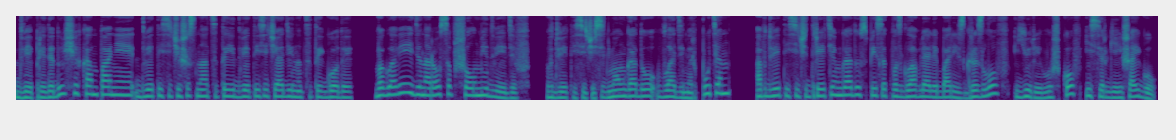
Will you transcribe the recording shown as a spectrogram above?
Две предыдущих кампании, 2016 и 2011 годы, во главе единороссов шел Медведев, в 2007 году Владимир Путин, а в 2003 году список возглавляли Борис Грызлов, Юрий Лужков и Сергей Шойгу.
